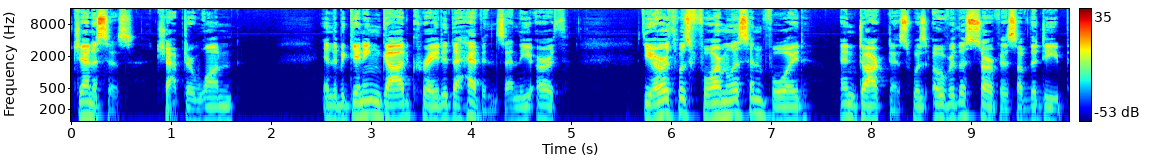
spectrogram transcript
Genesis chapter 1. In the beginning, God created the heavens and the earth. The earth was formless and void, and darkness was over the surface of the deep,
